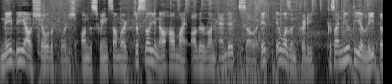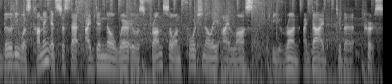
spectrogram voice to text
Maybe I'll show the footage on the screen somewhere just so you know how my other run ended, so it, it wasn't pretty. Because I knew the elite ability was coming, it's just that I didn't know where it was from, so unfortunately I lost the run. I died to the curse.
